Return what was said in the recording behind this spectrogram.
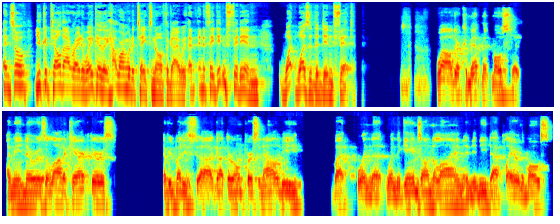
and so you could tell that right away. Cause like, how long would it take to know if the guy was, and, and if they didn't fit in, what was it that didn't fit? Well, their commitment mostly. I mean, there was a lot of characters everybody's uh, got their own personality, but when the when the game's on the line and you need that player the most,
